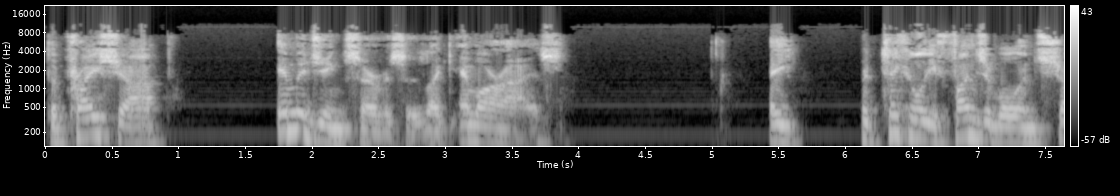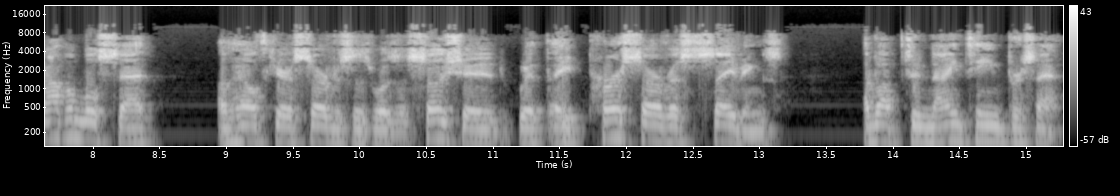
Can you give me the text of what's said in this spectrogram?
to price shop imaging services like MRIs, a particularly fungible and shoppable set of healthcare services was associated with a per service savings of up to 19%.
